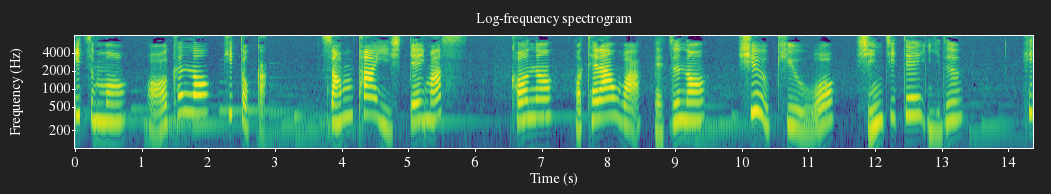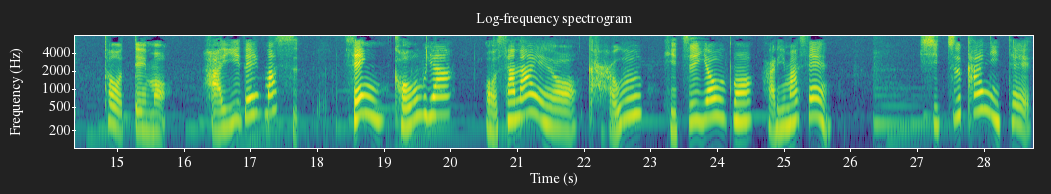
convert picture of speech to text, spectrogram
いつも多くの人が参拝しています。このお寺は別の宗教を信じている人でも入れます。線香やお供えを買う必要もありません。静かに手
